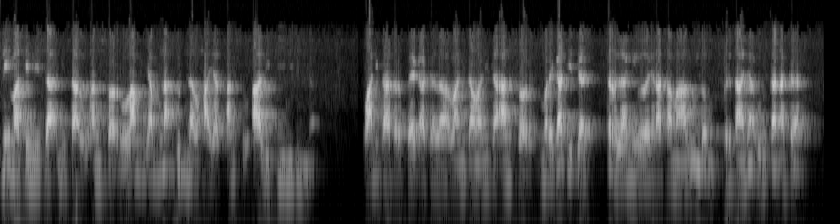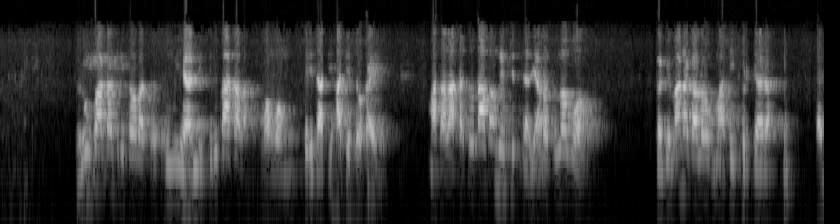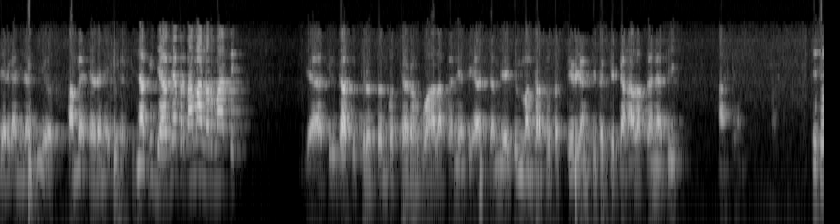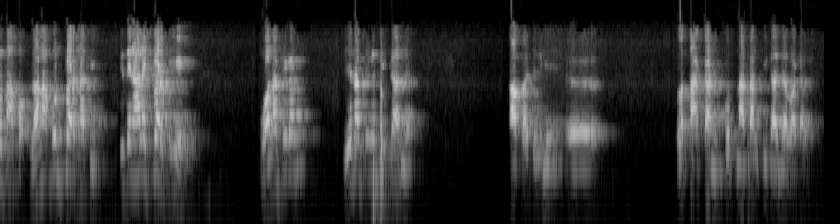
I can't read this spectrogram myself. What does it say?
nikmatin nisa nisaul ansor lam yamna hunnal hayat ansu ali dinihunna. Wanita terbaik adalah wanita-wanita ansor. Mereka tidak terlangi oleh rasa malu untuk bertanya urusan agama. Lupa cerita waktu umihan itu kata lah, wong-wong cerita di hadis soka ini. Masalah itu apa nggak detail ya Rasulullah. Bagaimana kalau masih berdarah? Ajarkan Nabi ya sampai darahnya itu habis. Nabi jawabnya pertama normatif. Ya tilka kudroton kodarah wa ala banati Adam. Yaitu memang satu takdir yang ditakdirkan ala banati Adam. Itu takok. Lah anak pun bar Nabi. Titinane bar piye? Wah Nabi kan dia Nabi ngendikan ya. Apa jenenge eh, letakkan kutnatan di kada wa kada.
